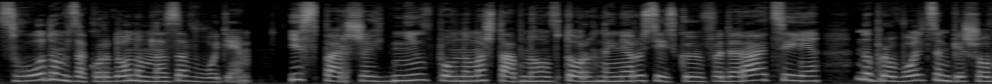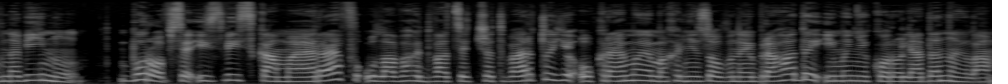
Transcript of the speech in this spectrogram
Згодом за кордоном на заводі. Із перших днів повномасштабного вторгнення Російської Федерації добровольцем пішов на війну. Боровся із військами РФ у лавах 24-ї окремої механізованої бригади імені короля Данила.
